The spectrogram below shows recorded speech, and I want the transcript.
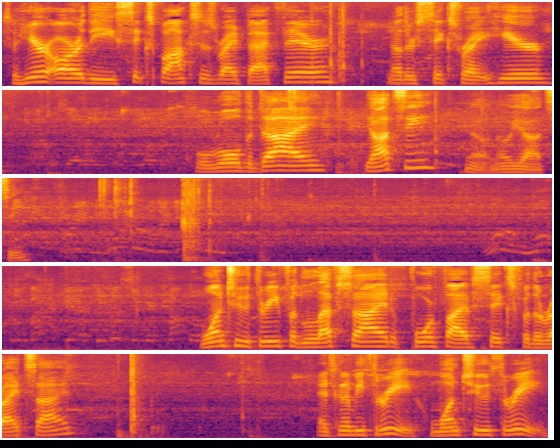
So here are the six boxes right back there. Another six right here. We'll roll the die. Yahtzee? No, no Yahtzee. One, two, three for the left side, four, five, six for the right side. And it's going to be three. One, two, three.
